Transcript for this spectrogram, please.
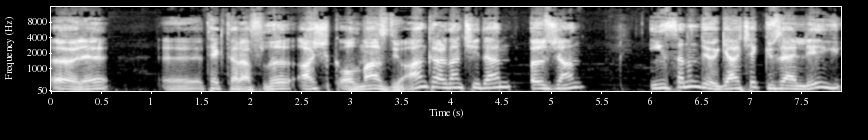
Öyle e, tek taraflı aşk olmaz diyor. Ankara'dan Çiğdem Özcan insanın diyor gerçek güzelliği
